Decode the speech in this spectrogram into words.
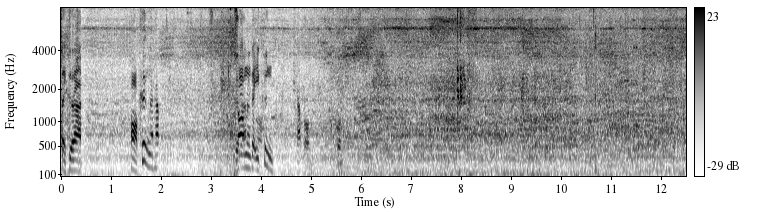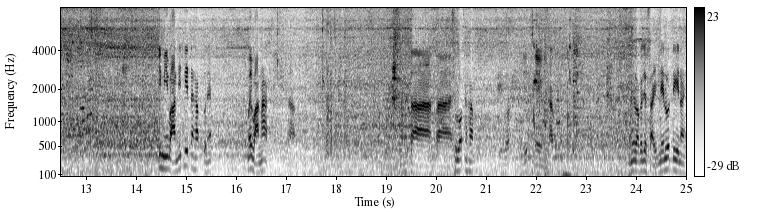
ใส่เกลือห่อครึ่งนะครับซองหนึ่งกับอีกครึ่งครับผมที่มีหวานนิดๆนะครับ ตัวเนี้ยไม่หวานมากครับน้ำตาลปลาชูรสนะครับชูรสนิดนึงครับอันนี้เราก็จะใส่เน้นรสดีหน่อย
